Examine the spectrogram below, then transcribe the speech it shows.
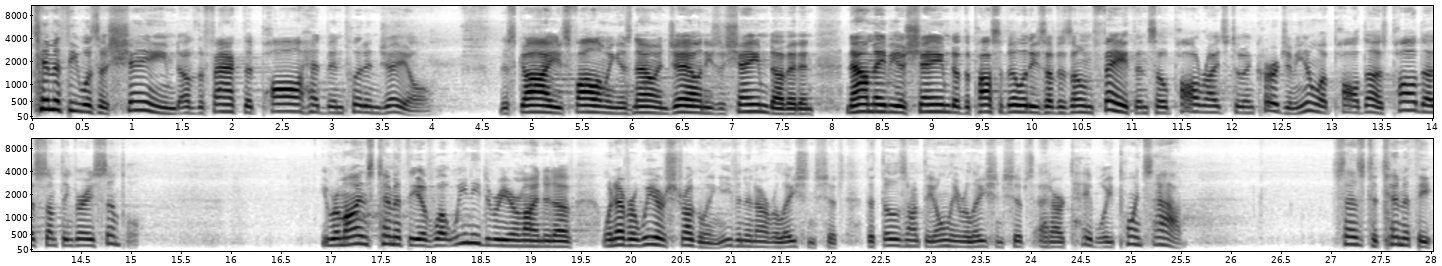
Timothy was ashamed of the fact that Paul had been put in jail. This guy he's following is now in jail and he's ashamed of it and now maybe ashamed of the possibilities of his own faith. And so Paul writes to encourage him. You know what Paul does? Paul does something very simple. He reminds Timothy of what we need to be reminded of whenever we are struggling, even in our relationships, that those aren't the only relationships at our table. He points out says to Timothy,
